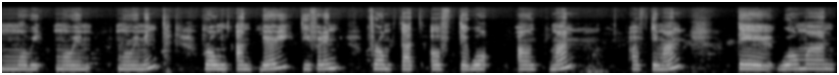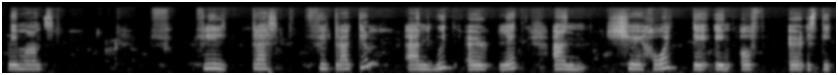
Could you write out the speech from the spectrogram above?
movi- movi- movement round and very different from that of the and man of the man the woman the man's filtration and with her leg and she holds the end of her stick.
